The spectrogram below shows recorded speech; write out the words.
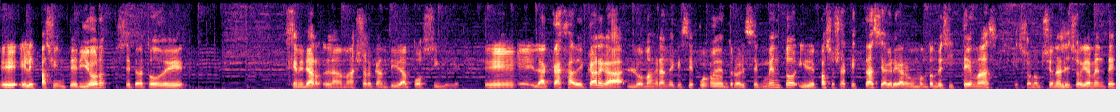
Eh, el espacio interior se trató de generar la mayor cantidad posible. Eh, la caja de carga, lo más grande que se puede dentro del segmento, y de paso, ya que está, se agregaron un montón de sistemas, que son opcionales obviamente,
